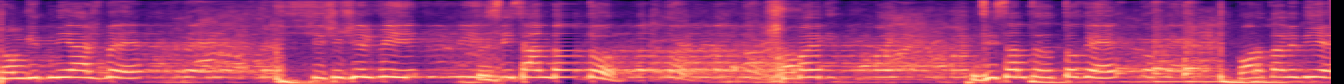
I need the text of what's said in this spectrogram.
সংগীত নিয়ে আসবে শিশু শিল্পী জিসান দত্ত। সবাই জিসান দত্তকে করতালি দিয়ে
